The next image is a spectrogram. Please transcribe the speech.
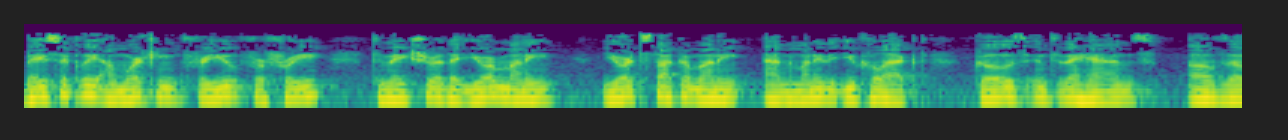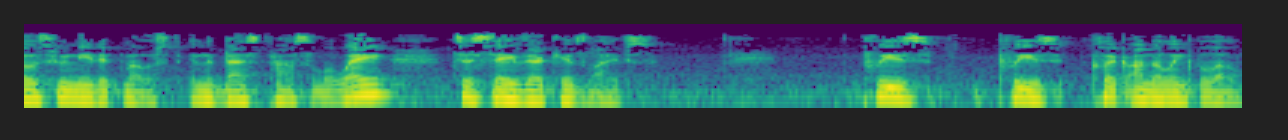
Basically, I'm working for you for free to make sure that your money, your tzedakah money, and the money that you collect goes into the hands of those who need it most in the best possible way to save their kids' lives. Please, please click on the link below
